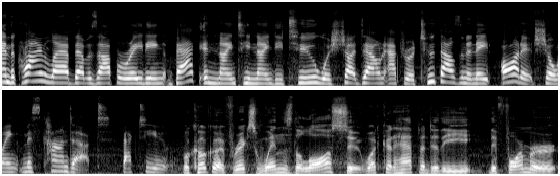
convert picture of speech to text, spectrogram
And the crime lab that was operating back in 1992 was shut down after a 2008 audit showing misconduct. Back to you. Well, Koco, if Ricks wins the lawsuit, what could happen to the, the former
